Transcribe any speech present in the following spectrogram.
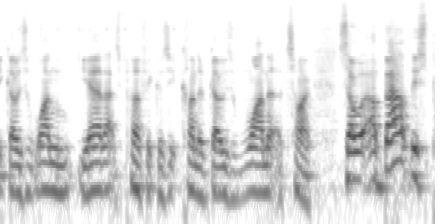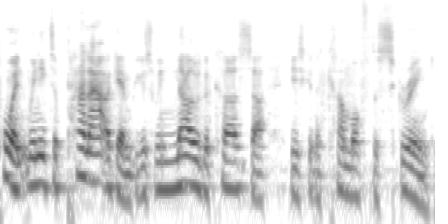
It goes one, yeah, that's perfect because it kind of goes one at a time. So about this point, we need to pan out again because we know the cursor is going to come off the screen.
